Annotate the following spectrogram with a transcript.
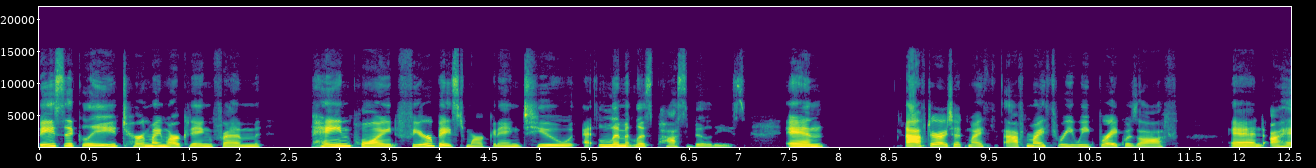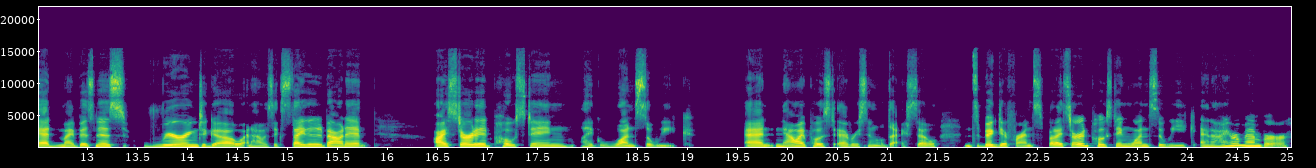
basically turned my marketing from pain point, fear based marketing to uh, limitless possibilities. And after I took my after my 3-week break was off and I had my business rearing to go and I was excited about it, I started posting like once a week. And now I post every single day. So it's a big difference. But I started posting once a week. And I remember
